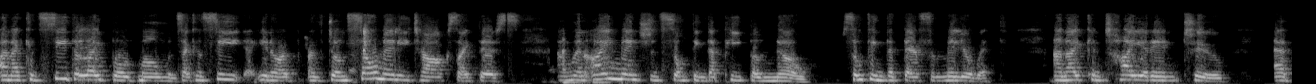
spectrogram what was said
and I can see the light bulb moments. I can see, you know, I've, I've done so many talks like this. And when I mention something that people know, something that they're familiar with, and I can tie it into a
